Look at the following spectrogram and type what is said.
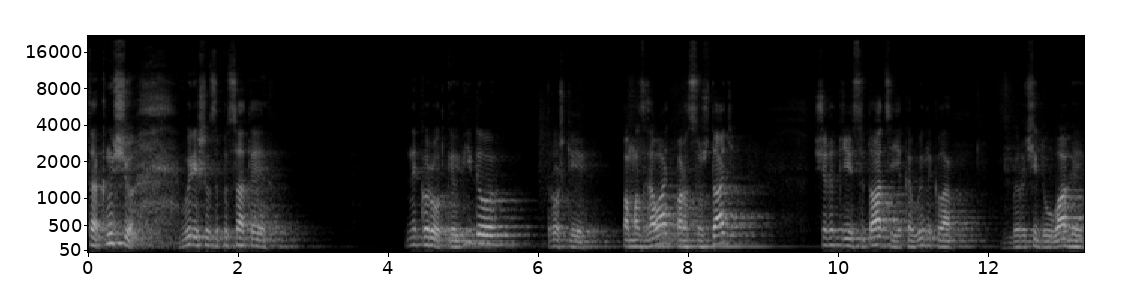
Так, ну що, вирішив записати не коротке відео, трошки помозгувати, порозсуждати щодо тієї ситуації, яка виникла, беручи до уваги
